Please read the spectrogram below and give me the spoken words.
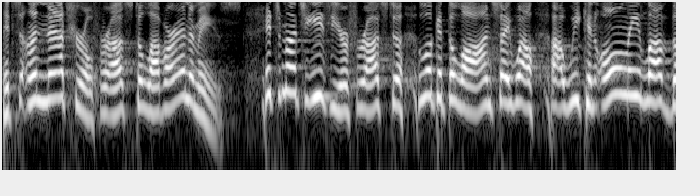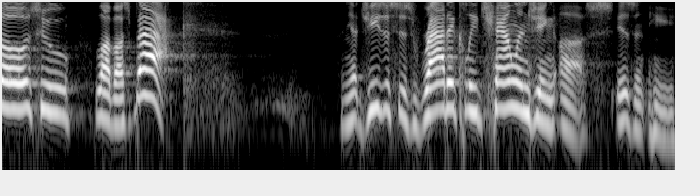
It's unnatural for us to love our enemies. It's much easier for us to look at the law and say, well, uh, we can only love those who love us back. And yet, Jesus is radically challenging us, isn't he?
